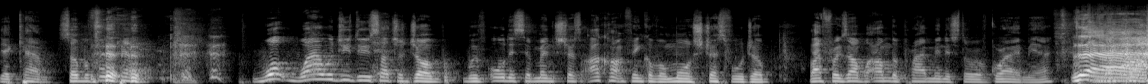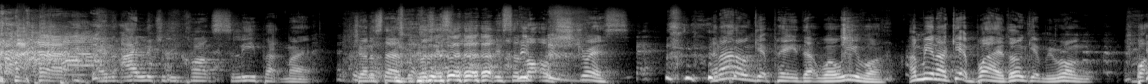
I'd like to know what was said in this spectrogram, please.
Yeah, Cam. So before Cam, what? Why would you do such a job with all this immense stress? I can't think of a more stressful job. Like for example, I'm the prime minister of grime, yeah, and I literally can't sleep at night. Do you understand? Because it's, it's a lot of stress, and I don't get paid that well either. I mean, I get by. Don't get me wrong. But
